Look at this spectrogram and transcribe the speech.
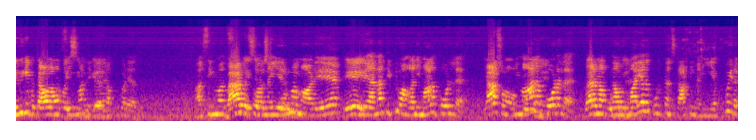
எதுக்கு இப்ப திட்டு இருக்க? தப்பு கிடையாது. அசிங்கமா திட்டு words சொன்ன எரும போடு. மாடு திட்டுவாங்களா? நீ மாலை போடல. யார் சொன்னா நீ மாலை? போடல? வேற என்ன நான் உனக்கு மரியாதை கொடுத்தேன் ஸ்டார்டிங்ல நீ எப்ப இத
